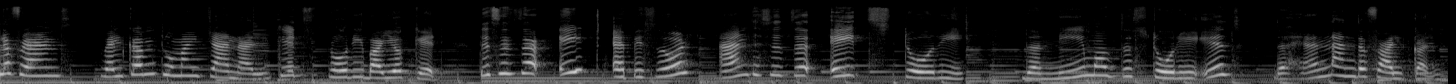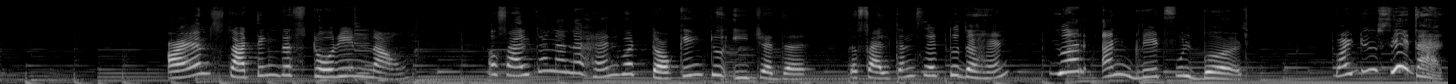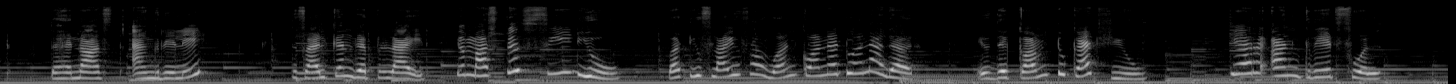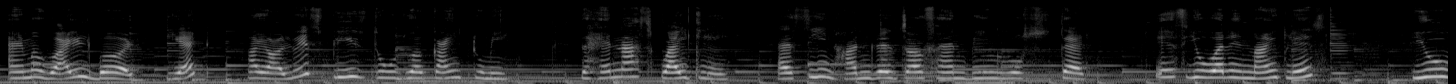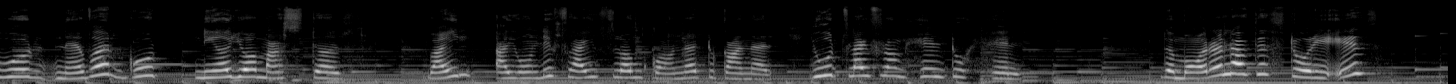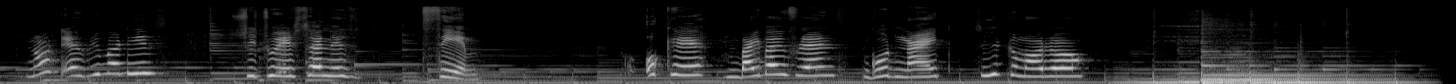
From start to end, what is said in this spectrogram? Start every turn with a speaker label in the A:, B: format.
A: Hello friends, welcome to my channel Kids Story by Your Kid. This is the 8th episode and this is the 8th story. The name of the story is The Hen and the Falcon. I am starting the story now. A falcon and a hen were talking to each other. The falcon said to the hen, You are ungrateful bird. Why do you say that? The hen asked angrily. The falcon replied, Your masters feed you, but you fly from one corner to another. If they come to catch you, they are ungrateful. I am a wild bird, yet I always please those who are kind to me. The hen asked quietly, I've seen hundreds of hen being roasted. If you were in my place, you would never near your masters. While I only fly from corner to corner, you would fly from hill to hill. The moral of this story is not everybody's situation is same. Okay, bye bye friends. Good night. See you tomorrow.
